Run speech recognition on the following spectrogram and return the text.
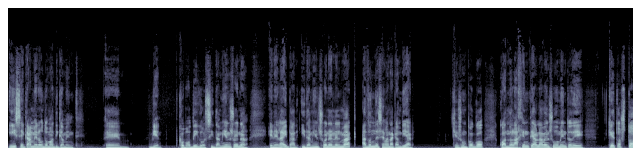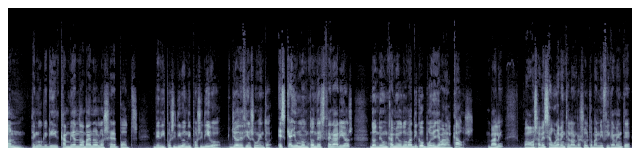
Y se cambian automáticamente. Eh, bien, como digo, si también suena en el iPad y también suena en el Mac, ¿a dónde se van a cambiar? Que es un poco cuando la gente hablaba en su momento de qué tostón, tengo que ir cambiando a mano los AirPods de dispositivo en dispositivo. Yo decía en su momento, es que hay un montón de escenarios donde un cambio automático puede llevar al caos, ¿vale? Vamos a ver, seguramente lo han resuelto magníficamente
